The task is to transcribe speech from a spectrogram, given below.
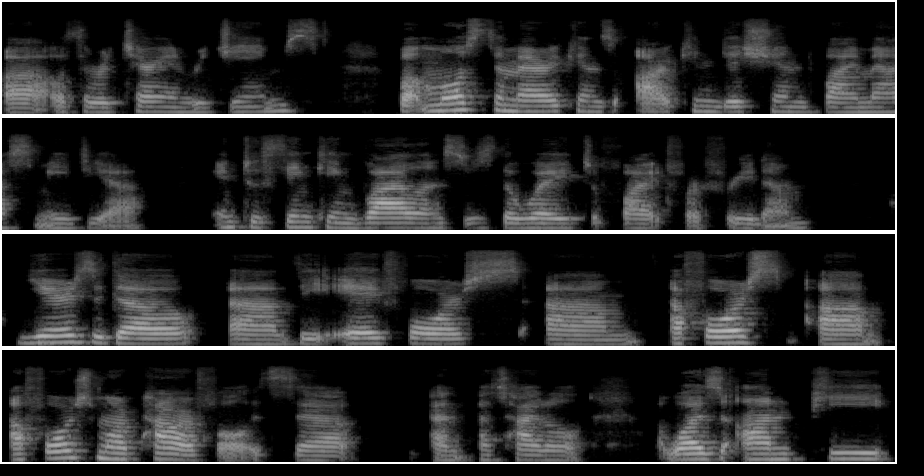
uh, authoritarian regimes, but most Americans are conditioned by mass media into thinking violence is the way to fight for freedom. Years ago, uh, the A Force, um, a force, um, a force more powerful. It's a, a, title was on P,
